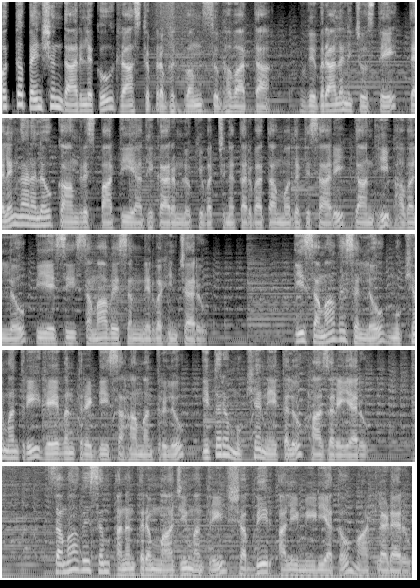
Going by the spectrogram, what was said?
కొత్త పెన్షన్దారులకు రాష్ట్ర ప్రభుత్వం శుభవార్త. వివరాలను చూస్తే తెలంగాణలో కాంగ్రెస్ పార్టీ అధికారంలోకి వచ్చిన తర్వాత మొదటిసారి గాంధీ భవన్లో పీఏసీ సమావేశం నిర్వహించారు. ఈ సమావేశంలో ముఖ్యమంత్రి రేవంత్ రెడ్డి సహా మంత్రులు ఇతర ముఖ్య నేతలు హాజరయ్యారు. సమావేశం అనంతరం మాజీ మంత్రి షబ్బీర్ అలీ మీడియాతో మాట్లాడారు.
